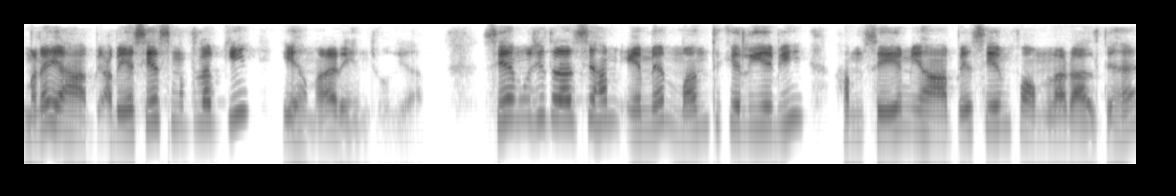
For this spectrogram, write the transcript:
मैंने यहाँ पे, अब एस मतलब कि ये हमारा रेंज हो गया। सेम उसी तरह से हम एम एम मंथ के लिए भी हम सेम यहाँ पे सेम फॉर्मूला डालते हैं।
